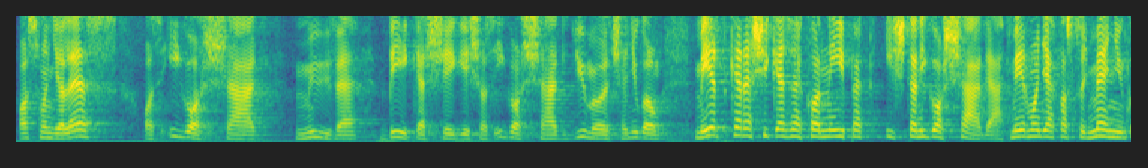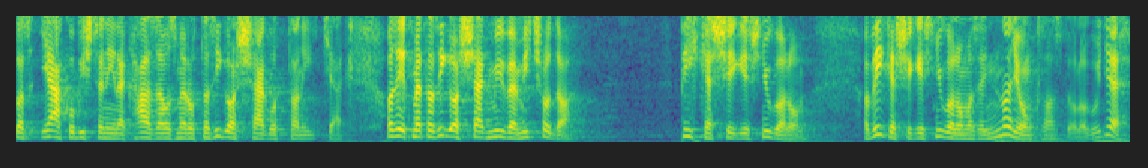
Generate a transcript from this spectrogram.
Azt mondja, lesz az igazság műve, békesség és az igazság gyümölcse, nyugalom. Miért keresik ezek a népek Isten igazságát? Miért mondják azt, hogy menjünk az Jákob Istenének házához, mert ott az igazságot tanítják? Azért, mert az igazság műve micsoda? Békesség és nyugalom. A békesség és nyugalom az egy nagyon klassz dolog, ugye?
